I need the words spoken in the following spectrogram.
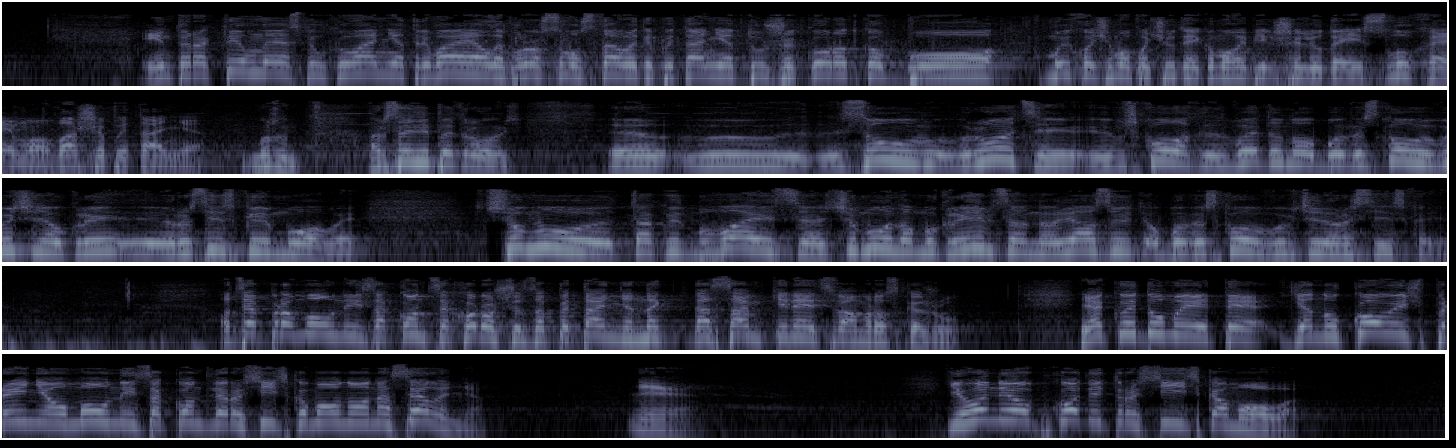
Інтерактивне спілкування триває, але просимо ставити питання дуже коротко, бо ми хочемо почути якомога більше людей. Слухаємо ваше питання. Можна? Арсеній Петрович, е, в цьому році в школах введено обов'язкове вивчення російської мови. Чому так відбувається? Чому нам, українцям, нав'язують обов'язкове вивчення російської? Оце про мовний закон це хороше запитання. На, на сам кінець вам розкажу. Як ви думаєте, Янукович прийняв мовний закон для російськомовного населення? Ні. Його не обходить російська мова.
